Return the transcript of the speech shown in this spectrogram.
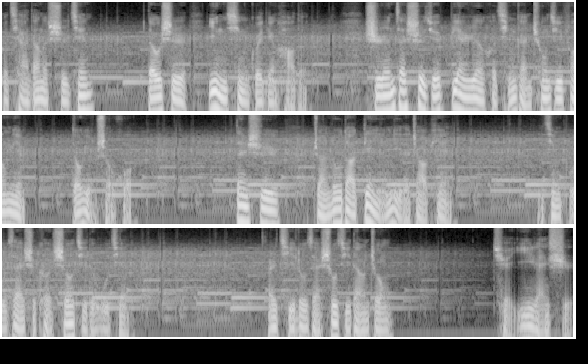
和恰当的时间，都是硬性规定好的，使人在视觉辨认和情感冲击方面都有收获。但是，转录到电影里的照片，已经不再是可收集的物件，而记录在书籍当中，却依然是。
